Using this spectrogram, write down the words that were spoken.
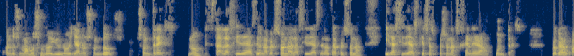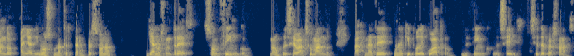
cuando sumamos uno y uno ya no son dos, son tres, ¿no? Están las ideas de una persona, las ideas de la otra persona y las ideas que esas personas generan juntas. Pero claro, cuando añadimos una tercera persona, ya no son tres, son cinco, ¿no? Pues se van sumando. Imagínate un equipo de cuatro, de cinco, de seis, siete personas.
